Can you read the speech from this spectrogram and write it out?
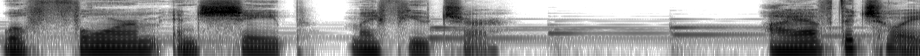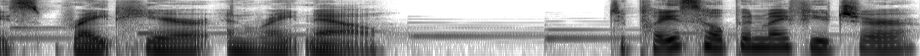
will form and shape my future. I have the choice right here and right now to place hope in my future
